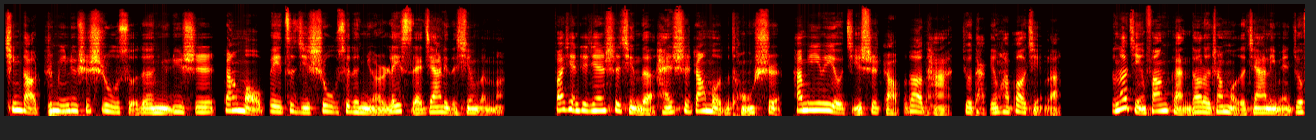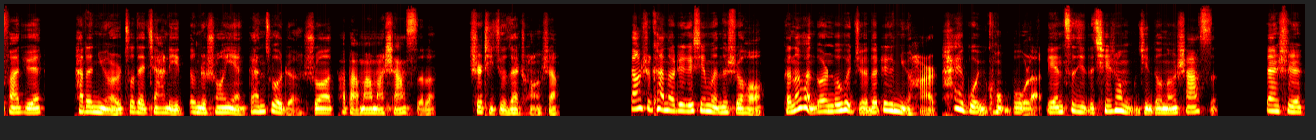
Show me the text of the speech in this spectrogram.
青岛知名律师事务所的女律师张某被自己十五岁的女儿勒死在家里的新闻吗？发现这件事情的还是张某的同事，他们因为有急事找不到他，就打电话报警了。等到警方赶到了张某的家里面，就发觉他的女儿坐在家里瞪着双眼干坐着，说他把妈妈杀死了，尸体就在床上。当时看到这个新闻的时候，可能很多人都会觉得这个女孩太过于恐怖了，连自己的亲生母亲都能杀死。但是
